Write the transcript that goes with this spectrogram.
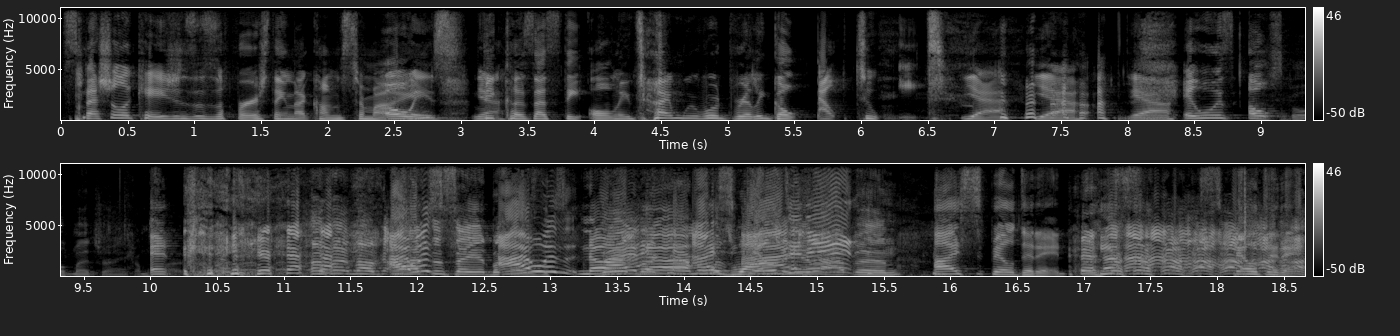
Special occasions is the first thing that comes to mind. Always, yeah. Because that's the only time we would really go out to eat. Yeah, yeah, yeah. It was oh Spilled my drink. I'm and sorry. no, I, have was- to say it because I was- no, the, I the know. camera I was watching spilled it it. happen. I spilled it in. spilled it in.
